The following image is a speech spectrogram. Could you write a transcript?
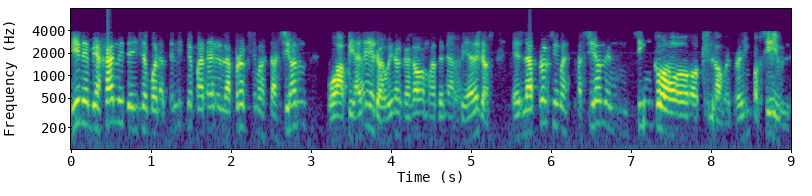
Vienen viajando y te dicen, bueno, tenés que parar en la próxima estación o apiadero. Vieron que acá vamos a tener apiaderos. En la próxima estación en 5 kilómetros. Imposible.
